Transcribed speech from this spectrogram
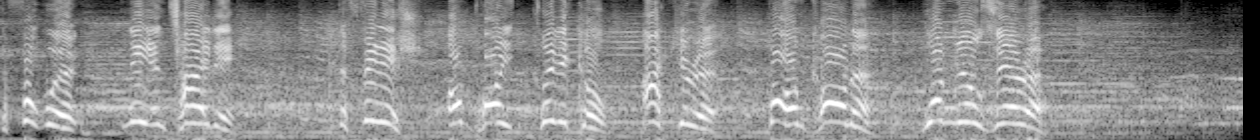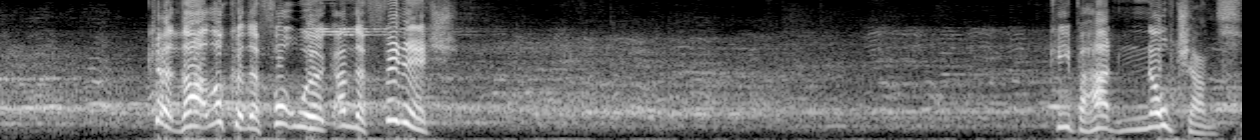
The footwork, neat and tidy. The finish, on point, clinical, accurate, bottom corner, 1-0 Zira. Look at that, look at the footwork and the finish. Keeper had no chance.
